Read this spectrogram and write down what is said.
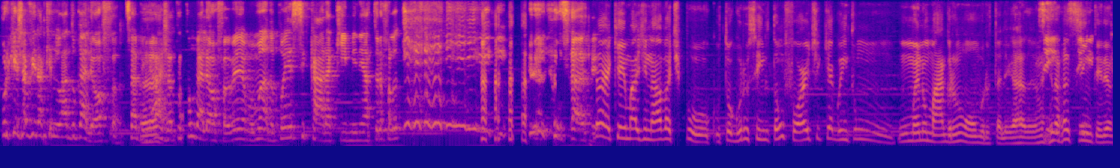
Porque já vira aquele lado galhofa, sabe? É. Ah, já tá tão galhofa mesmo, mano. Põe esse cara aqui em miniatura falando. sabe? Não, é que eu imaginava, tipo, o Toguro sendo tão forte que aguenta um, um mano magro no ombro, tá ligado? Eu sim, assim, sim. entendeu?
